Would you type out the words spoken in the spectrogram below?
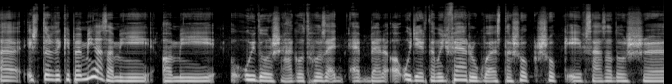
Uh, és tulajdonképpen mi az, ami, ami újdonságot hoz ebben? Úgy értem, hogy felrúgva ezt a sok-sok évszázados uh,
